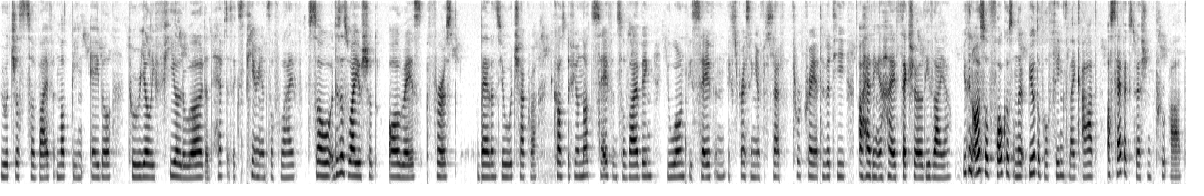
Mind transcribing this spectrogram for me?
we would just survive and not being able to really feel the world and have this experience of life. So, this is why you should always first balance your root chakra because if you're not safe in surviving, you won't be safe in expressing yourself through creativity or having a high sexual desire. You can also focus on the beautiful things like art or self expression through art,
